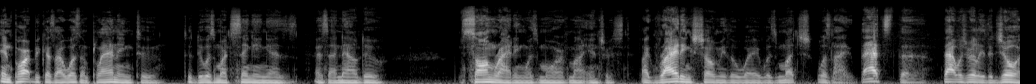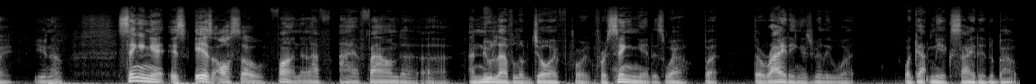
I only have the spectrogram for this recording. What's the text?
in part because I wasn't planning to to do as much singing as as I now do. Songwriting was more of my interest. Like writing showed me the way was much was like that's the that was really the joy, you know. Singing it is is also fun, and I've I have found a, a a new level of joy for for singing it as well. But the writing is really what what got me excited about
